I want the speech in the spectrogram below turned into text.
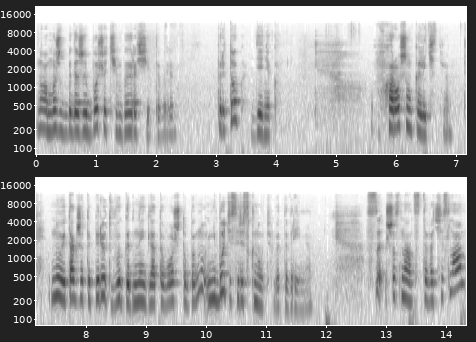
ну а может быть даже больше, чем вы рассчитывали. Приток денег хорошем количестве. Ну и также это период выгодный для того, чтобы, ну, не бойтесь рискнуть в это время. С 16 числа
